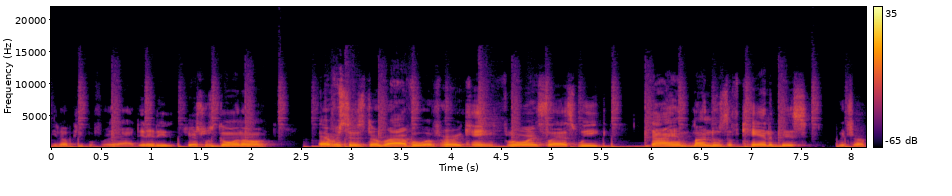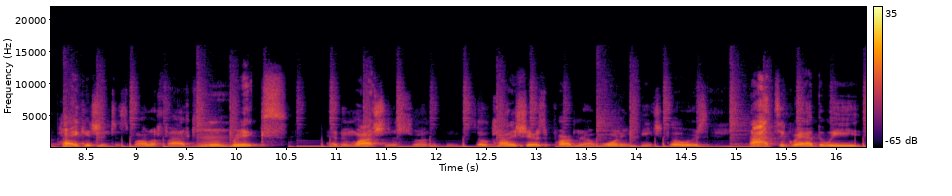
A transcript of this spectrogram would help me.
you know, people for their identity. Here's what's going on. Ever since the arrival of Hurricane Florence last week, giant bundles of cannabis, which are packaged into smaller five kilo Mm. bricks, have been washing ashore on the beach. So, county sheriff's department are warning beachgoers not to grab the weed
